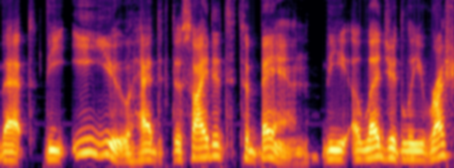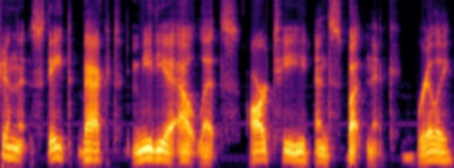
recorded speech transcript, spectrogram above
that the EU had decided to ban the allegedly Russian state backed media outlets RT and Sputnik. Really?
